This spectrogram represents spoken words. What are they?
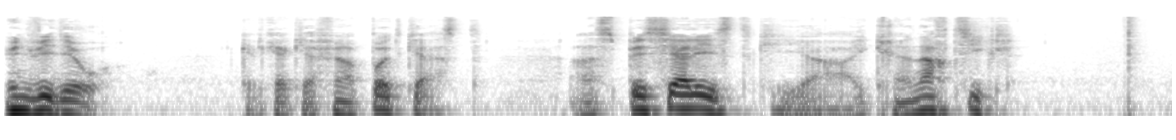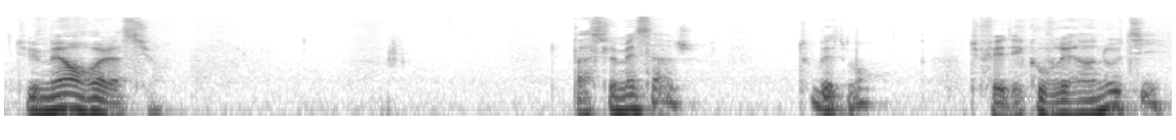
Une vidéo, quelqu'un qui a fait un podcast, un spécialiste qui a écrit un article, tu mets en relation. Tu passes le message, tout bêtement. Tu fais découvrir un outil.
